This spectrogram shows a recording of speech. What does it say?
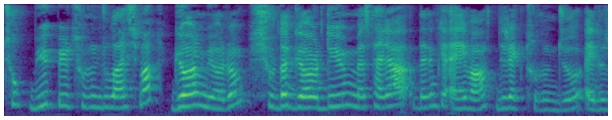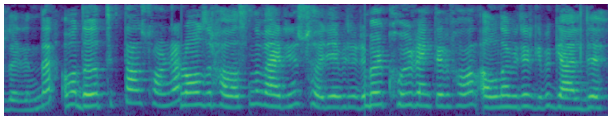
çok büyük bir turunculaşma görmüyorum. Şurada gördüğüm mesela dedim ki eyvah direkt turuncu el üzerinde. Ama dağıttıktan sonra bronzer havasını verdiğini söyleyebilirim. Böyle koyu renkleri falan alınabilir gibi geldi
